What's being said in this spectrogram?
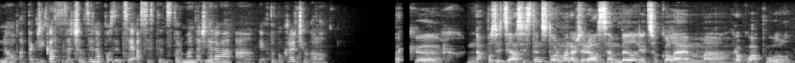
No a tak říkal jsi, začal jsi na pozici asistent store manažera a jak to pokračovalo? Tak eh, na pozici asistent store manažera jsem byl něco kolem eh, roku a půl,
